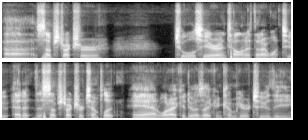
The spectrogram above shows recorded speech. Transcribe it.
uh, substructure tools here and telling it that I want to edit this substructure template. And what I can do is I can come here to the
